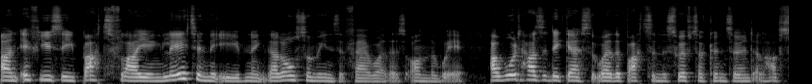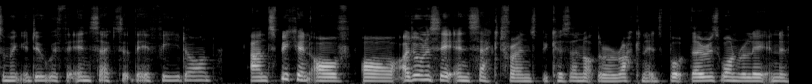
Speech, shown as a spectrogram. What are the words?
And if you see bats flying late in the evening, that also means that fair weather's on the way. I would hazard a guess that where the bats and the swifts are concerned, it'll have something to do with the insects that they feed on. And speaking of, or I don't want to say insect friends because they're not the arachnids, but there is one relating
